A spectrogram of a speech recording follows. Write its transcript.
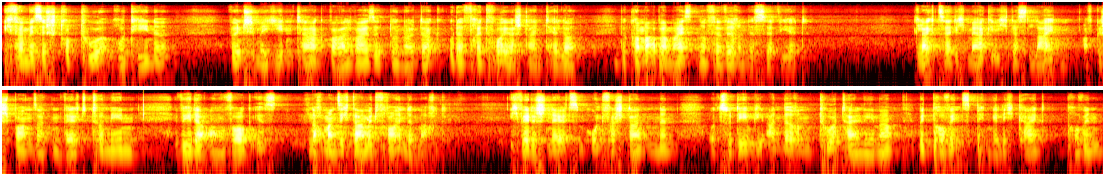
Ich vermisse Struktur, Routine, wünsche mir jeden Tag wahlweise Donald Duck oder Fred Feuerstein Teller, bekomme aber meist nur Verwirrendes serviert. Gleichzeitig merke ich, dass Leiden auf gesponserten Welttourneen weder en vogue ist, noch man sich damit Freunde macht. Ich werde schnell zum Unverstandenen und zudem die anderen Tourteilnehmer mit Provinzpingeligkeit provin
